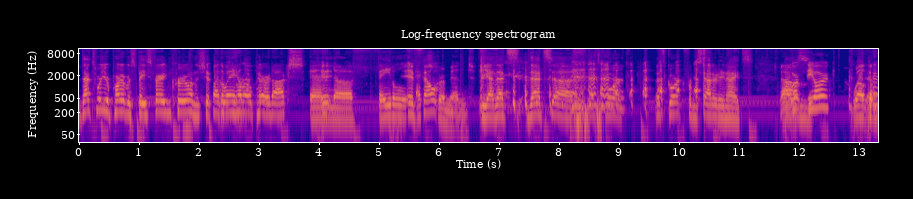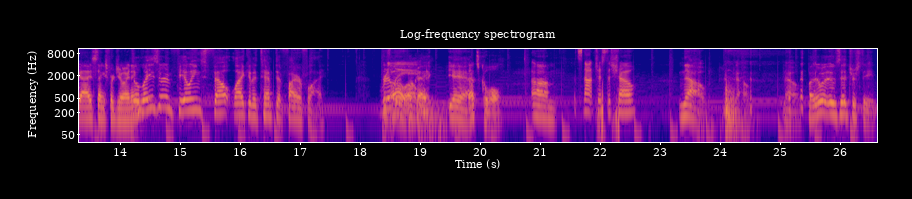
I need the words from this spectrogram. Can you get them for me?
that's where you're part of a spacefaring crew on the ship. By the way, hello Raptor. Paradox and It- uh, Fatal it felt- Yeah, that's that's uh that's Gork. That's Gork from Saturday nights. Orc Um, the orc. Welcome, guys. Thanks for joining. The laser and feelings felt like an attempt at Firefly. Really? Oh, okay. Yeah, yeah. That's cool. um It's not just a show. no, no. no. But it was, it was interesting.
